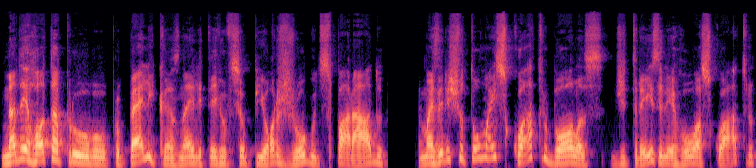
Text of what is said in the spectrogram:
Na derrota para o Pelicans, né, ele teve o seu pior jogo disparado, mas ele chutou mais quatro bolas de três, ele errou as quatro,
